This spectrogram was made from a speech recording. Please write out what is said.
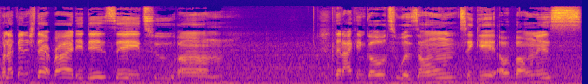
When i finished that ride it did say to um that i can go to a zone to get a bonus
